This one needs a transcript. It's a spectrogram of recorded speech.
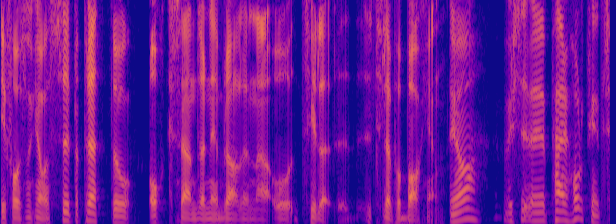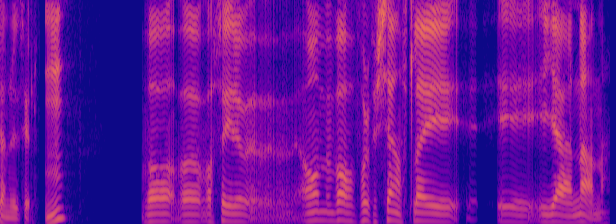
är folk som kan vara superpretto och sen dra ner brallorna och trilla, trilla på baken. Ja, eh, Per Holknekt känner du till. Mm. Vad, vad, vad säger du? Ja, vad får du för känsla i, i, i hjärnan?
